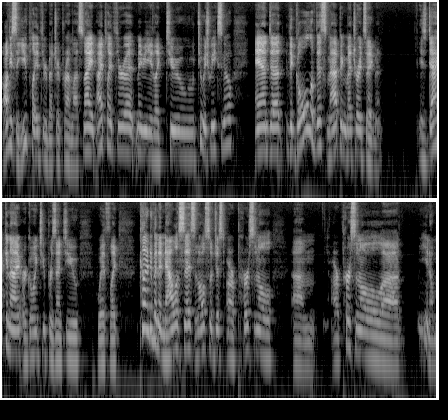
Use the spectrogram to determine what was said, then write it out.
obviously you played through Metroid Prime last night. I played through it maybe like two two-ish weeks ago, and uh, the goal of this mapping Metroid segment is Dak and I are going to present you with like kind of an analysis and also just our personal um, our personal uh, you know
